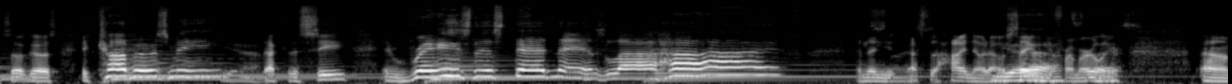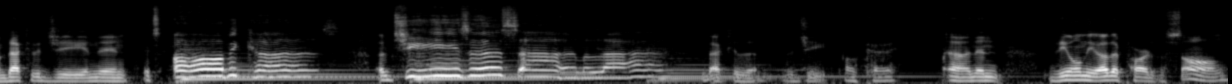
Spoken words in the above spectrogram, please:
So it goes, It covers me, Yeah. back to the C, and raise this dead man's life. And then That's you, nice. that's the high note I was Yeah, saving you from earlier. nice. Um, back to the G, and then it's all because of Jesus I'm alive. Back to the, the G. Okay. Uh, and then the only other part of the song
